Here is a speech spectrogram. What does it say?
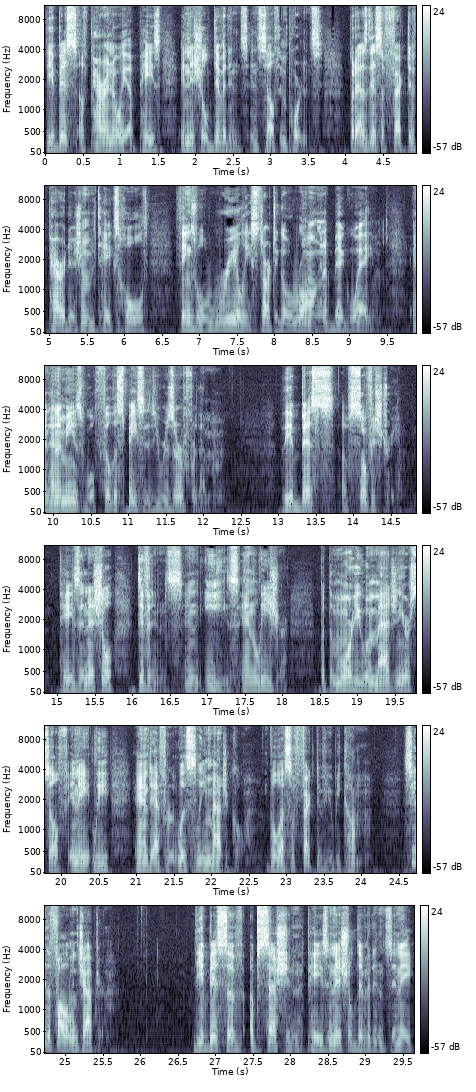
The abyss of paranoia pays initial dividends in self-importance, but as this effective paradigm takes hold, things will really start to go wrong in a big way, and enemies will fill the spaces you reserve for them. The abyss of sophistry pays initial dividends in ease and leisure, but the more you imagine yourself innately and effortlessly magical, the less effective you become. See the following chapter. The abyss of obsession pays initial dividends in a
